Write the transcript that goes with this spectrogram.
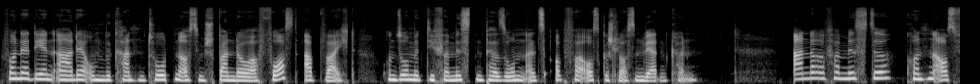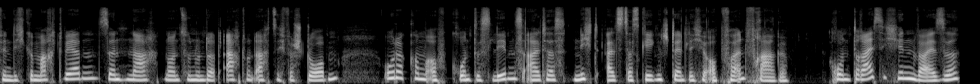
von der DNA der unbekannten Toten aus dem Spandauer Forst abweicht und somit die vermissten Personen als Opfer ausgeschlossen werden können. Andere Vermisste konnten ausfindig gemacht werden, sind nach 1988 verstorben oder kommen aufgrund des Lebensalters nicht als das gegenständliche Opfer in Frage. Rund 30 Hinweise,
